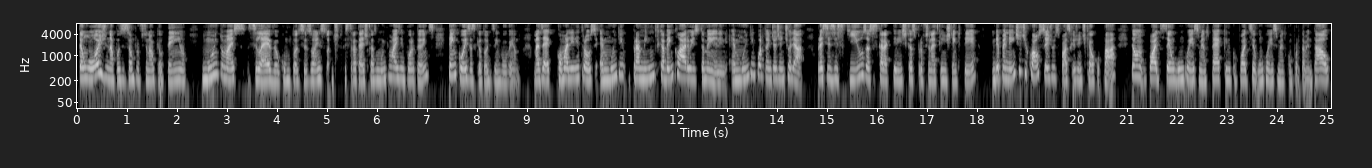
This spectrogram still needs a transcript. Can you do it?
Então hoje, na posição profissional que eu tenho, muito mais C-level, com decisões estratégicas muito mais importantes, tem coisas que eu estou desenvolvendo. Mas é como a Aline trouxe, é muito, para mim fica bem claro isso também, Aline. É muito importante a gente olhar para esses skills, essas características profissionais que a gente tem que ter, independente de qual seja o espaço que a gente quer ocupar. Então, pode ser algum conhecimento técnico, pode ser algum conhecimento comportamental,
